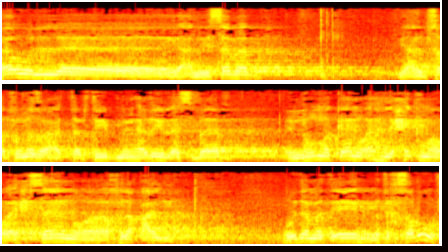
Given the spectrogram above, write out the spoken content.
أول يعني سبب يعني بصرف النظر عن الترتيب من هذه الأسباب إن هم كانوا أهل حكمة وإحسان وأخلاق عالية. وده ما إيه ما تخسروش.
